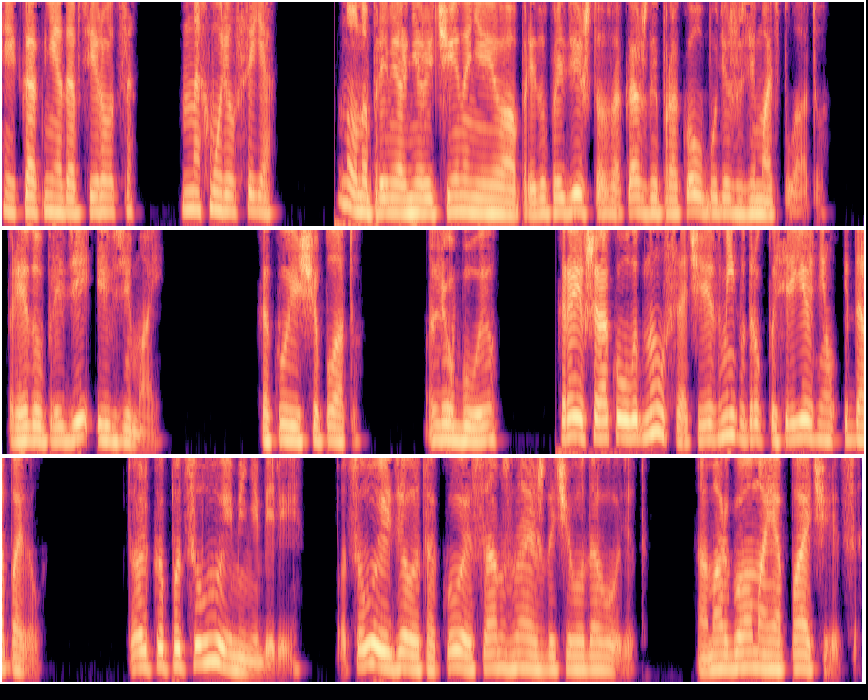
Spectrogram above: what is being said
«И как мне адаптироваться?» — нахмурился я. Ну, например, не рычи на нее, а предупреди, что за каждый прокол будешь взимать плату. Предупреди и взимай. Какую еще плату? Любую. Крейв широко улыбнулся, а через миг вдруг посерьезнел и добавил. Только поцелуями не бери. Поцелуи дело такое, сам знаешь, до чего доводит. А Марго моя пачерица.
